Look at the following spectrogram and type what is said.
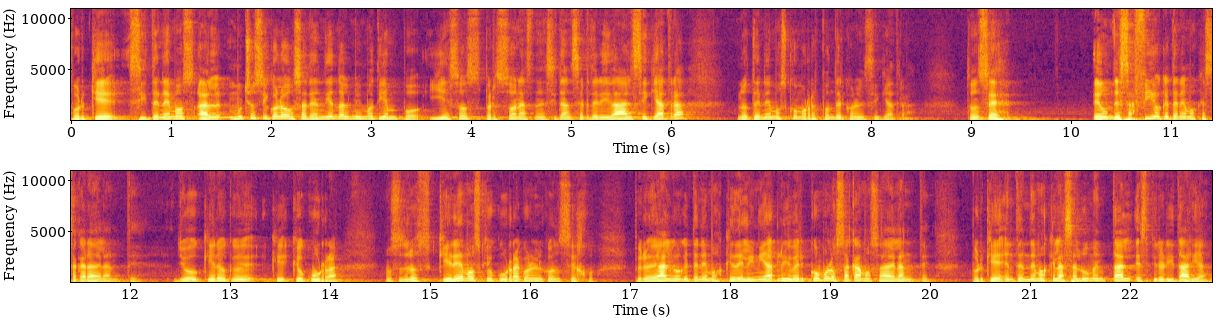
Porque si tenemos a muchos psicólogos atendiendo al mismo tiempo y esas personas necesitan ser derivadas al psiquiatra, no tenemos cómo responder con el psiquiatra. Entonces, es un desafío que tenemos que sacar adelante. Yo quiero que, ocurra. Nosotros queremos que ocurra con el Consejo, pero es algo que tenemos que delinearlo y ver cómo lo sacamos adelante. Porque entendemos que la salud mental es prioritaria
